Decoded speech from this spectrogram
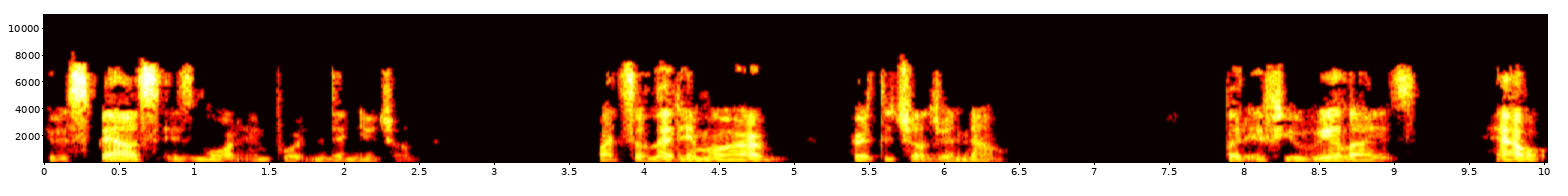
Your spouse is more important than your children. What, so let him or her hurt the children? No. But if you realize how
